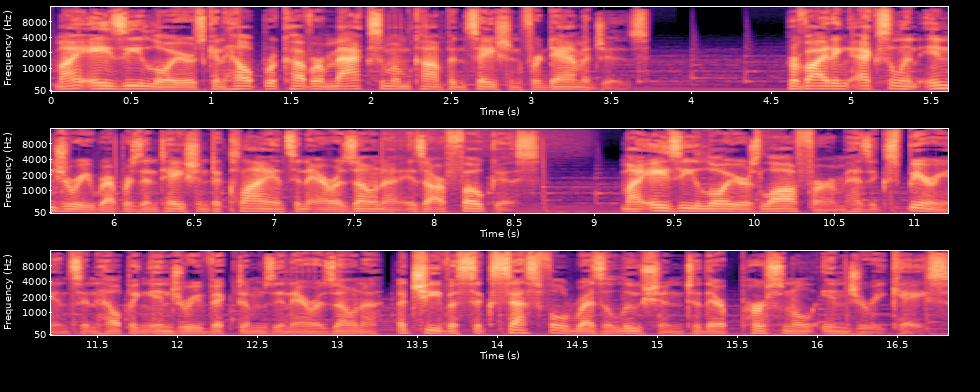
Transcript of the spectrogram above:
my AZ lawyers can help recover maximum compensation for damages. Providing excellent injury representation to clients in Arizona is our focus, my AZ Lawyers law firm has experience in helping injury victims in Arizona achieve a successful resolution to their personal injury case.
